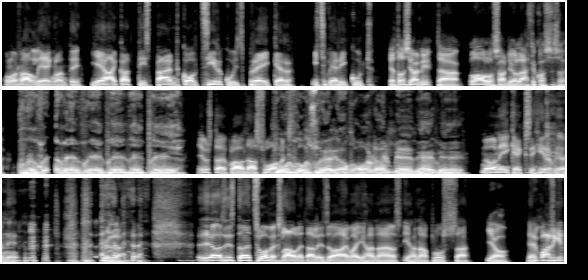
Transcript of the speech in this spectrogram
kun on ralli englanti. Yeah, I got this band called Circuit Breaker. It's very good. Ja tosiaan niin tämä laulusandi on lähtökohdassa Just toi, kun lauletaan suomeksi. No niin, keksi hirviö. Niin. kyllä. Joo, siis toi, että suomeksi lauletaan, niin se on aivan ihanaa, ihanaa plussaa. Joo. Ja varsinkin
